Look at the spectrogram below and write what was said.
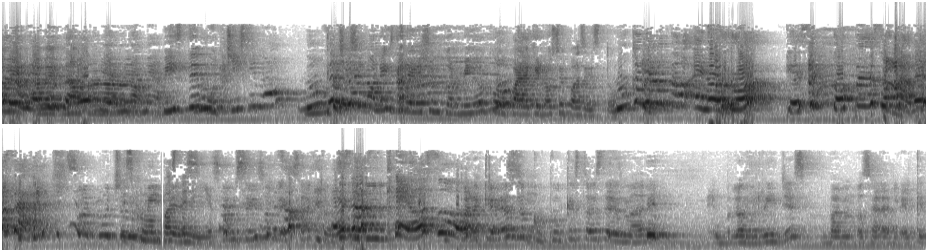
A ver, a ver, no, no, Mira, no. ¿Viste muchísimo? Muchísimo Next Generation conmigo como para que no sepas esto. Nunca había notado el horror que es el tope de su cabeza. Son muchos Es como un pastelillo. Son, sí, son exactos. Es asqueroso. Para que veas lo cucú que es todo este desmadre. Los ridges van, o sea, el, el que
